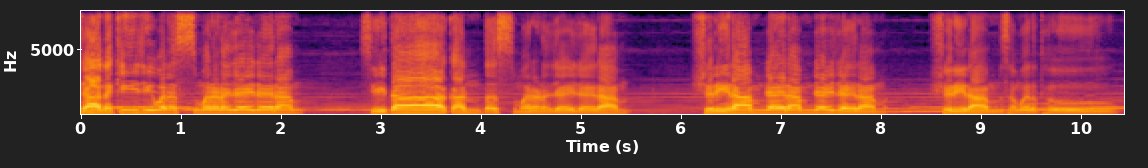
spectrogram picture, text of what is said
जानकी जीवन स्मरण जय जय राम. सीताकांत स्मरण जय जय राम. श्रीराम जय राम जय जय राम. श्रीराम समर्थ हो.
